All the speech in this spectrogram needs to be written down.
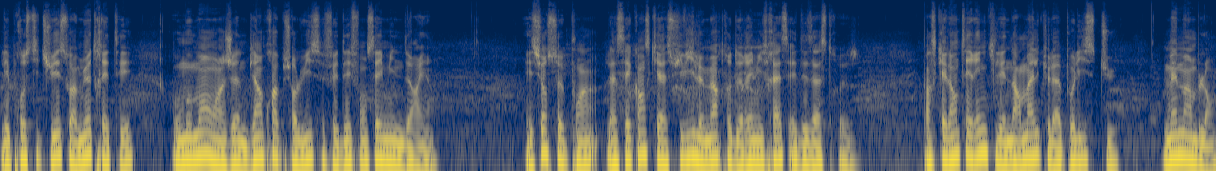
les prostituées soient mieux traités au moment où un jeune bien propre sur lui se fait défoncer mine de rien. Et sur ce point, la séquence qui a suivi le meurtre de Rémi Fraisse est désastreuse. Parce qu'elle entérine qu'il est normal que la police tue, même un blanc,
